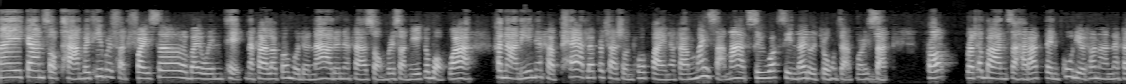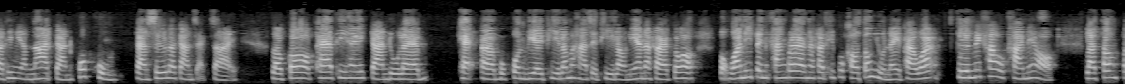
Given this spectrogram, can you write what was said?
ในการสอบถามไปที่บริษัทไฟเซอร์ไบโอเอนเทคนะคะแล้วก็โมเดอร์นาด้วยนะคะสองบริษัทนี้ก็บอกว่า ขณะนี้เนี่ยค่ะแพทย์และประชาชนทั่วไปนะคะไม่สามารถซื้อวัคซีนได้โดยตรงจากบริษัท เพราะรัฐบาลสหรัฐเป็นผู้เดียวเท่านั้นนะคะที่มีอำนาจการควบคุม การซื้อและการแจกจ่าย แล้วก็แพทย์ที่ให้การดูแลแก่บุคคล VIP และมหาเศรษฐีเหล่านี้นะคะ ก็บอกว่านี่เป็นครั้งแรกนะคะ ที่พวกเขาต้องอยู่ในภาวะกลืนไม่เข้าคายไม่ออก และต้องป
